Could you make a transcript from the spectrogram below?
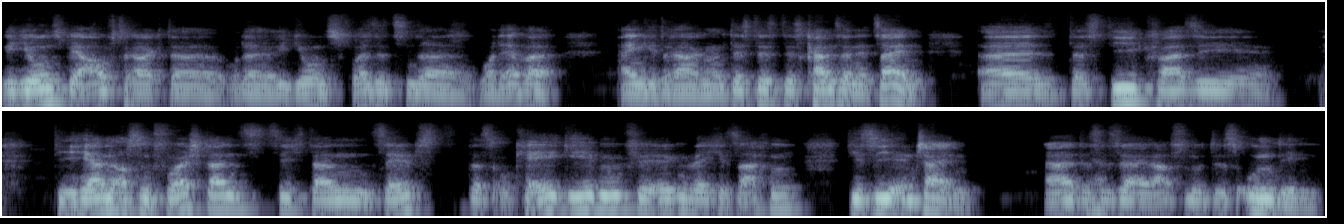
Regionsbeauftragter oder Regionsvorsitzender, whatever, eingetragen. Und das, das, das kann es ja nicht sein, äh, dass die quasi, die Herren aus dem Vorstand sich dann selbst das Okay geben für irgendwelche Sachen, die sie entscheiden. Ja, das ja. ist ja ein absolutes Unding.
